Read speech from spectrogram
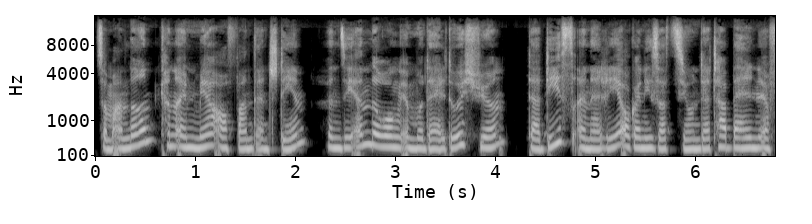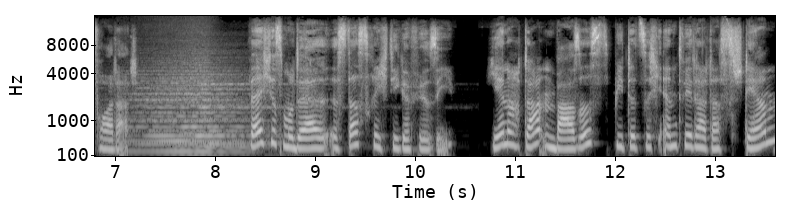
Zum anderen kann ein Mehraufwand entstehen, wenn Sie Änderungen im Modell durchführen, da dies eine Reorganisation der Tabellen erfordert. Welches Modell ist das richtige für Sie? Je nach Datenbasis bietet sich entweder das Stern-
